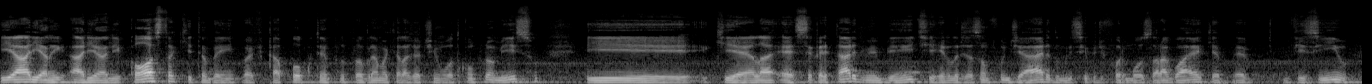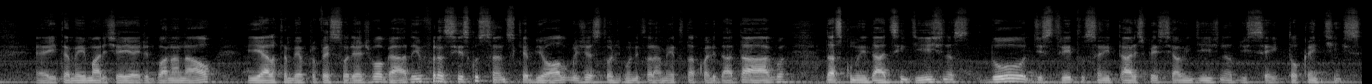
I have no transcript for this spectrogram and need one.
E a Ariane, Ariane Costa, que também vai ficar pouco tempo no programa, que ela já tinha um outro compromisso e que ela é secretária de Meio Ambiente e Regularização Fundiária do município de Formoso Araguaia, que é, é vizinho é, e também margeia a Ilha do Bananal, e ela também é professora e advogada, e o Francisco Santos, que é biólogo e gestor de monitoramento da qualidade da água das comunidades indígenas do Distrito Sanitário Especial Indígena de Sei, Tocantins.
